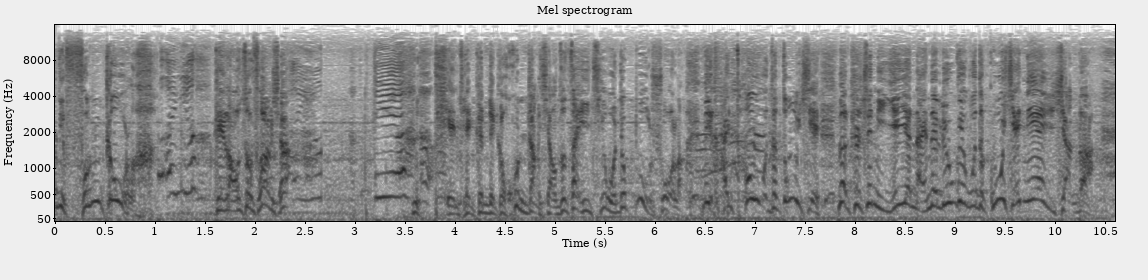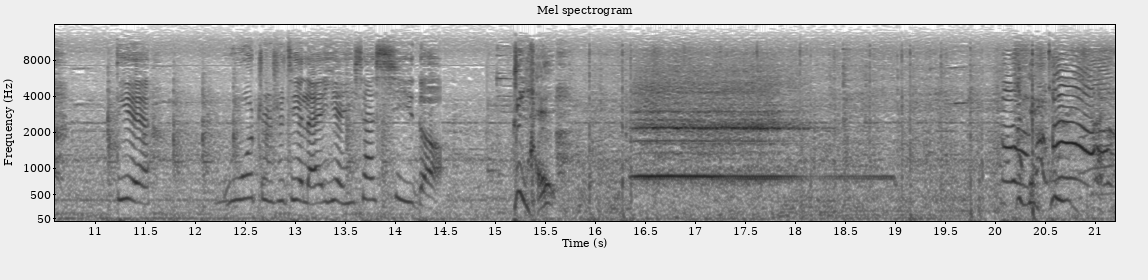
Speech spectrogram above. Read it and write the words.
你疯够了！给老子放下！爹，天天跟那个混账小子在一起，我就不说了，你还偷我的东西，那可是你爷爷奶奶留给我的骨血念想啊！爹，我只是借来演一下戏的。住口！给我跪下！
